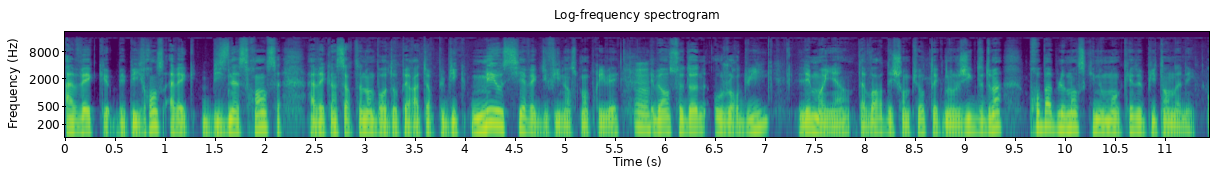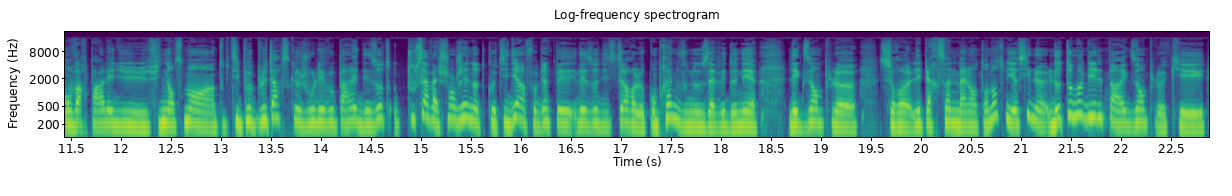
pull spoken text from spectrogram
avec BPI France, avec Business France, avec un certain nombre d'opérateurs publics, mais aussi avec du financement privé. Mmh. Et eh bien, on se donne aujourd'hui les moyens d'avoir des champions technologiques de demain, probablement ce qui nous manquait depuis tant d'années. On va reparler du financement un tout petit peu plus tard, parce que je voulais vous parler des autres. Tout ça va changer notre quotidien. Il faut bien que les, auditeurs le comprennent. Vous nous avez donné euh, l'exemple euh, sur euh, les personnes malentendantes, mais il y a aussi l'automobile, par exemple, qui est,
